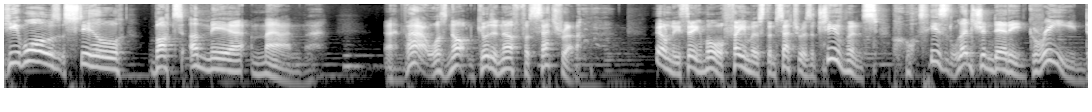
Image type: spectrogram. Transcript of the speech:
he was still but a mere man. And that was not good enough for Settra. The only thing more famous than Settra's achievements was his legendary greed.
